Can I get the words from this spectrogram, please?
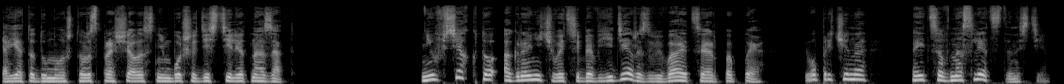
А я-то думала, что распрощалась с ним больше десяти лет назад. Не у всех, кто ограничивает себя в еде, развивается РПП. Его причина таится в наследственности.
